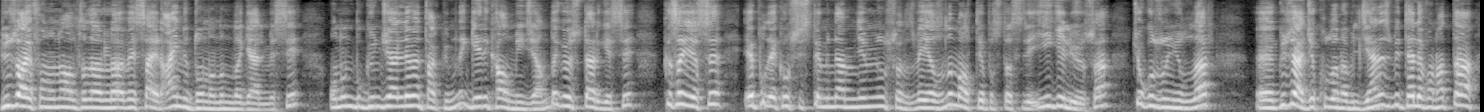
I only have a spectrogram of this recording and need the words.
düz iPhone 16'larla vesaire aynı donanımla gelmesi onun bu güncelleme takviminde geri kalmayacağını da göstergesi. Kısacası Apple ekosisteminden memnunsanız ve yazılım altyapısı da size iyi geliyorsa çok uzun yıllar e, güzelce kullanabileceğiniz bir telefon. Hatta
